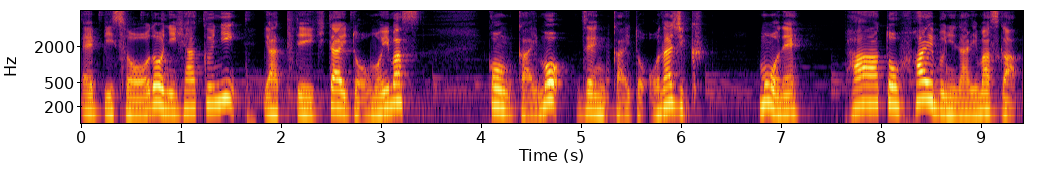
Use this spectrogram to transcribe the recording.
エピソード200にやっていきたいと思います。今回も前回と同じく、もうね、パート5になりますが、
